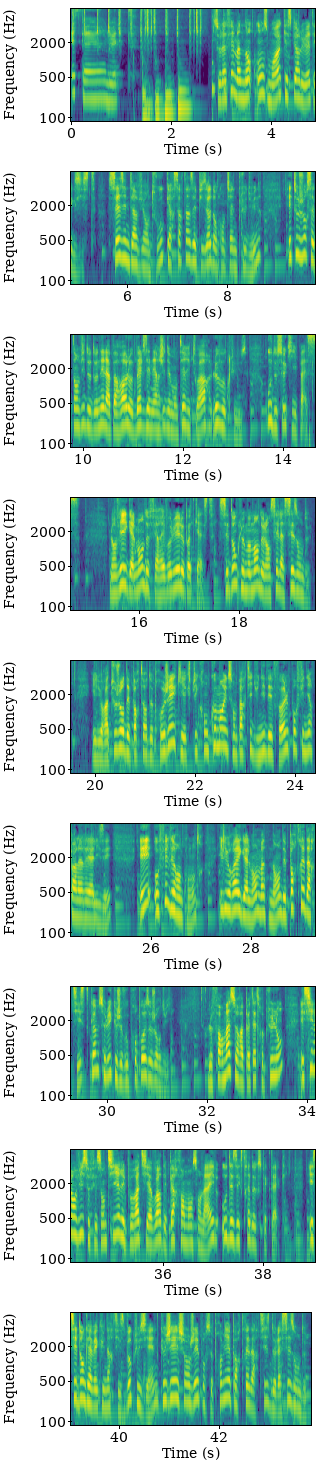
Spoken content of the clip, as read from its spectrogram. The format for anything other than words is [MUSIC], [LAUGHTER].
Esperluette. Cela fait maintenant 11 mois qu'Esperluette existe. 16 interviews en tout, car certains épisodes en contiennent plus d'une, et toujours cette envie de donner la parole aux belles énergies de mon territoire, le Vaucluse, ou de ceux qui y passent. L'envie également de faire évoluer le podcast. C'est donc le moment de lancer la saison 2. Il y aura toujours des porteurs de projets qui expliqueront comment ils sont partis d'une idée folle pour finir par la réaliser, et au fil des rencontres, il y aura également maintenant des portraits d'artistes comme celui que je vous propose aujourd'hui. Le format sera peut-être plus long, et si l'envie se fait sentir, il pourra y avoir des performances en live ou des extraits de spectacles. Et c'est donc avec une artiste vauclusienne que j'ai échangé pour ce premier portrait d'artiste de la saison 2.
